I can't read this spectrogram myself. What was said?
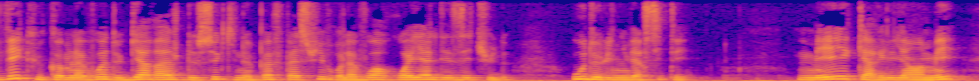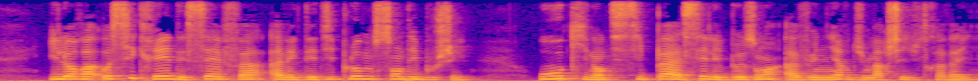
vécu comme la voie de garage de ceux qui ne peuvent pas suivre la voie royale des études, ou de l'université. Mais, car il y a un mais, il aura aussi créé des CFA avec des diplômes sans débouché, ou qui n'anticipent pas assez les besoins à venir du marché du travail.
